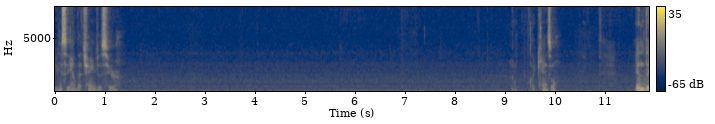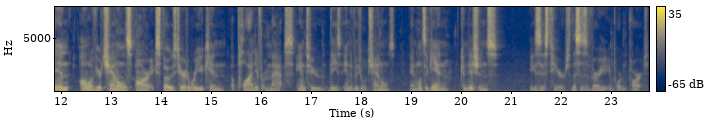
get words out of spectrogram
You can see how that changes here. click cancel. And then all of your channels are exposed here to where you can apply different maps into these individual channels. And once again, conditions exist here. So this is a very important part.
